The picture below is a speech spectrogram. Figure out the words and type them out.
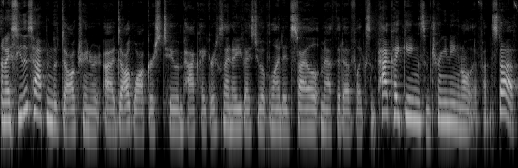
and I see this happen with dog trainer, uh, dog walkers too, and pack hikers because I know you guys do a blended style method of like some pack hiking, some training, and all that fun stuff.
